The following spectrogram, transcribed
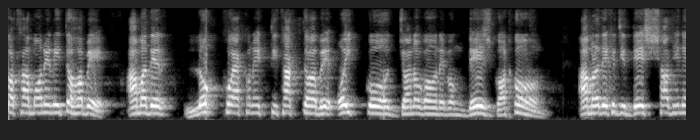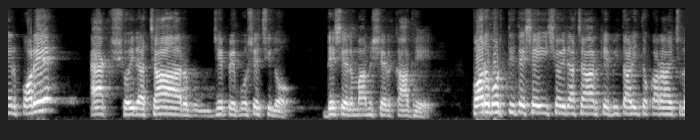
কথা মনে নিতে হবে। আমাদের লক্ষ্য এখন একটি থাকতে হবে, ঐক্য, জনগণ এবং দেশ গঠন। আমরা দেখেছি দেশ স্বাধীনের পরে এক স্বৈরাচার জেপে বসেছিল দেশের মানুষের কাঁধে। পরবর্তীতে সেই স্বৈরাচারকে বিতাড়িত করা হয়েছিল,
